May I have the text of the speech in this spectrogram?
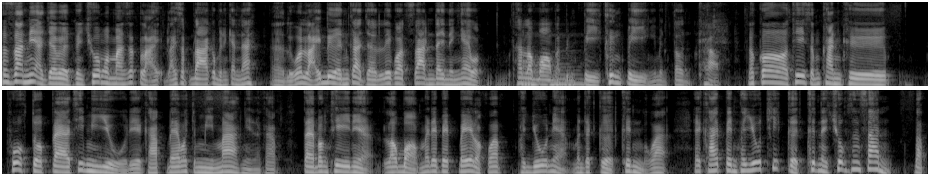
สั้นๆนี่อาจจะแบบในช่วงประมาณสักหลายหลายสัปดาห์ก็เหมือนกันนะเออหรือว่าหลายเดือนก็อาจจะเรียกว่าสั้นได้ในแง่แบบถ้าเรามองแบบเป็นปีครึ่งปีอย่างนี้เป็นต้นครับแล้วก็ที่สำคัญคือ พวกตัวแปรที่มีอยู่เนี่ยครับแม้ว่าจะมีมากเนี่ยนะครับแต่บางทีเนี่ยเราบอกไม่ได้เป๊ะๆหรอกว่าพายุเนี่ยมันจะเกิดขึ้นแบบว่าคล้ายๆเป็นพายุที่เกิดขึ้นในช่วงสั้นๆ แบบ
